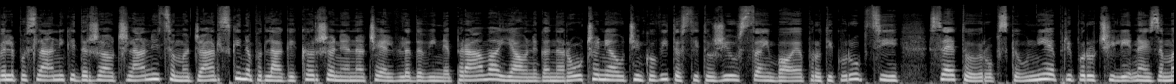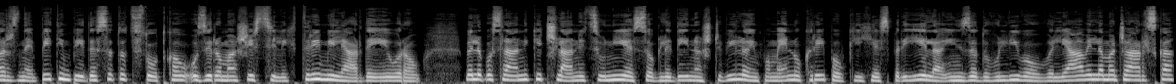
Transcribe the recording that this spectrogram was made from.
Veleposlaniki držav članic o Mačarski na podlagi kršanja načel vladavine prava, javnega naročanja, učinkovitosti toživstva in boja proti korupciji svetu Evropske unije priporočili naj zamrzne 55 odstotkov oziroma 6,3 milijarde evrov. Veleposlaniki članic unije so glede na število in pomen ukrepov, ki jih je sprejela in zadovoljivo uveljavila Mačarska,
